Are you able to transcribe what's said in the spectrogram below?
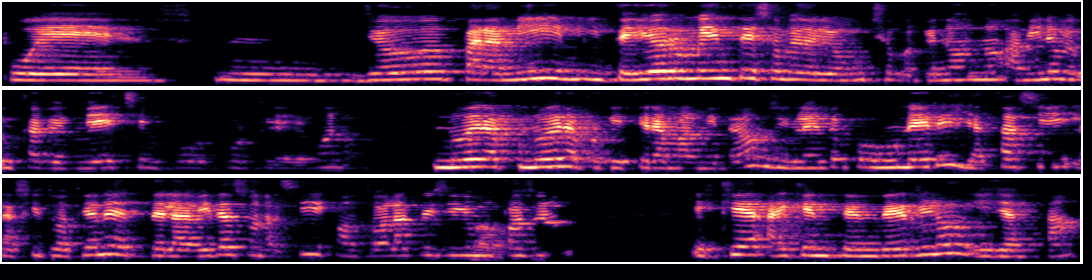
pues mm, yo, para mí, interiormente eso me dolió mucho, porque no, no, a mí no me gusta que me echen por, porque, bueno, no era, no era porque hiciera mal mi trabajo, simplemente por un ERE y ya está así. Las situaciones de la vida son así, con toda la crisis que hemos pasado, es que hay que entenderlo y ya está.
